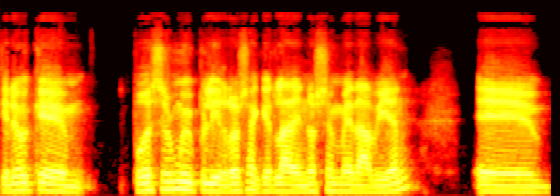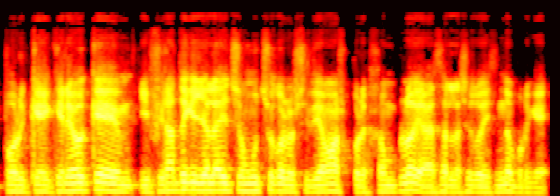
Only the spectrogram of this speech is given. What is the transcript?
creo que puede ser muy peligrosa, que es la de no se me da bien, eh, porque creo que, y fíjate que yo la he dicho mucho con los idiomas, por ejemplo, y a veces la sigo diciendo porque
